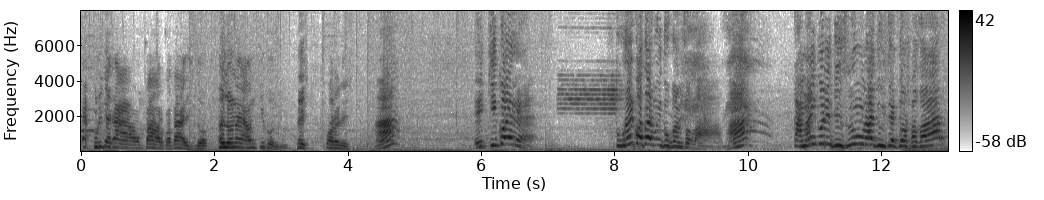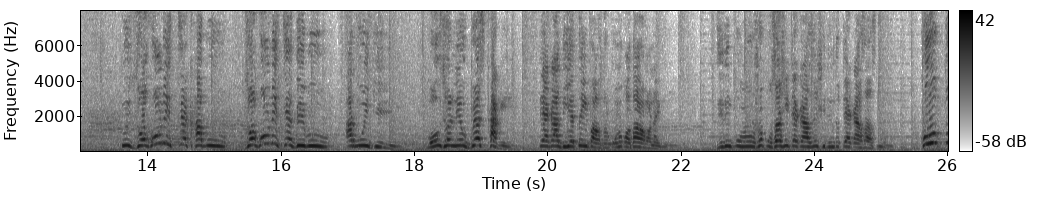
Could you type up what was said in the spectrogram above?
এক কোটি টাকা পাওয়ার কথা আসলো হইল না এখন কি করবি? নেস পরে নেস। হ্যাঁ? এই কি কয় রে? তোরে কথা মুই দোকান চলাম হ্যাঁ? কামাই করে দিছলু না দুই চার দশ হাজার। তুই যখন ইচ্ছে খাবু, যখন ইচ্ছে দিবু, আর মুই কি? বউ নিয়ে বেশ থাকে। টাকা দিয়েতেই পাও, তোর কোনো কথা হবে না কিন্তু যেদিন পনেরোশো পঁচাশি টাকা আছে, সেদিন তো টাকা আছে আসলো খুব তো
